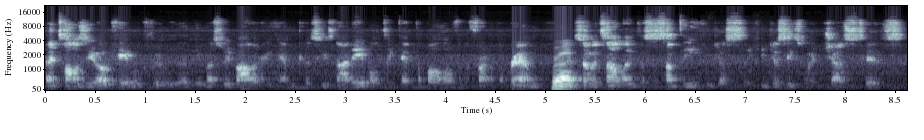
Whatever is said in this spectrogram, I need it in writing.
that tells you, okay, well, clearly then you must be bothering him because he's not able to get the ball over the front of the rim. Right. So it's not like this is something he just he just needs to adjust his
